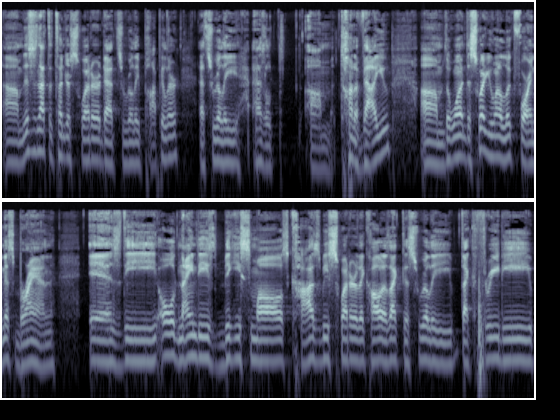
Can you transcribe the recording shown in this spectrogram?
Um, this is not the Tundra sweater that's really popular. That's really has a um, ton of value. Um, the one, the sweater you want to look for in this brand is the old 90s Biggie Smalls Cosby sweater, they call it. It's like this really like 3D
